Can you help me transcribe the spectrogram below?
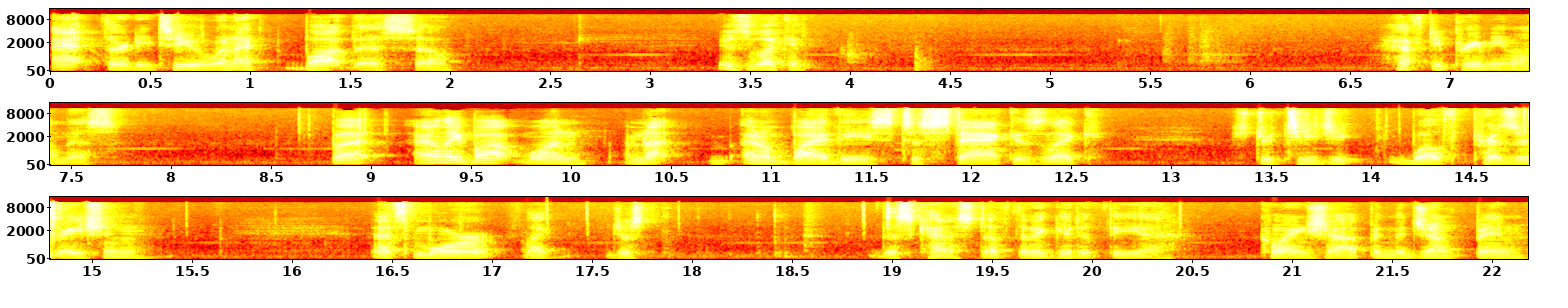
at thirty two when I bought this. So it was like a hefty premium on this but I only bought one. I'm not. I don't buy these to stack as like strategic wealth preservation. That's more like just this kind of stuff that I get at the uh, coin shop in the junk bin.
